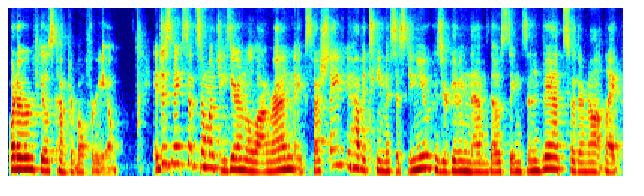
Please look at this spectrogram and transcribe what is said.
whatever feels comfortable for you. It just makes it so much easier in the long run, especially if you have a team assisting you because you're giving them those things in advance. So they're not like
